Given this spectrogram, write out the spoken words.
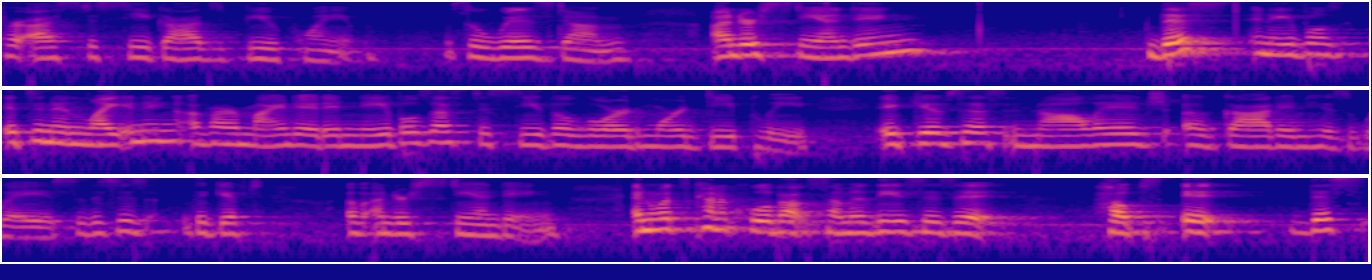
for us to see God's viewpoint. So, wisdom, understanding. This enables, it's an enlightening of our mind. It enables us to see the Lord more deeply. It gives us knowledge of God and his ways. So, this is the gift of understanding. And what's kind of cool about some of these is it helps, it, this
